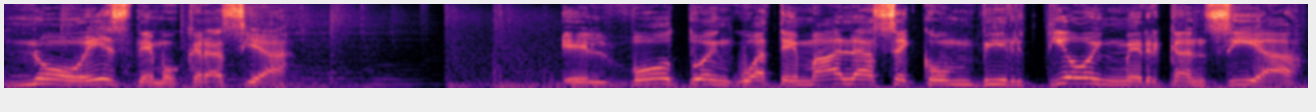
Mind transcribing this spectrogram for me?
no es democracia. El voto en Guatemala se convirtió en mercancía.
